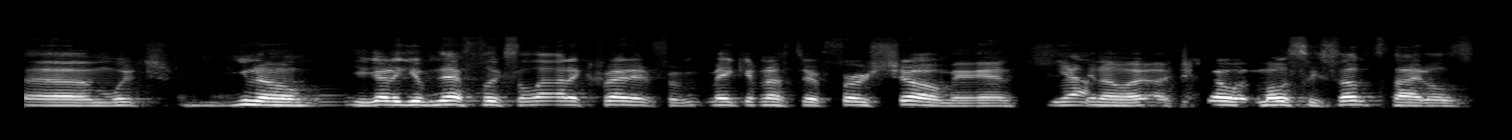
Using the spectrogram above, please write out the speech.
um, which you know you got to give Netflix a lot of credit for making us their first show, man. Yeah. You know, a a show with mostly subtitles,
